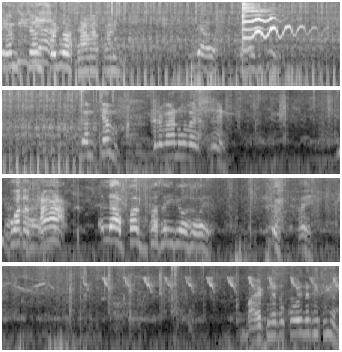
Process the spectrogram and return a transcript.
કેમ કેમ પડ્યો હવે પાણી? કેમ કેમ? કરવાનું હવે તો થા. અલ્યા પગ ફસાઈ રહ્યો છે ભાઈ. બાઇક ને તો કોઈ નથી થયું.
